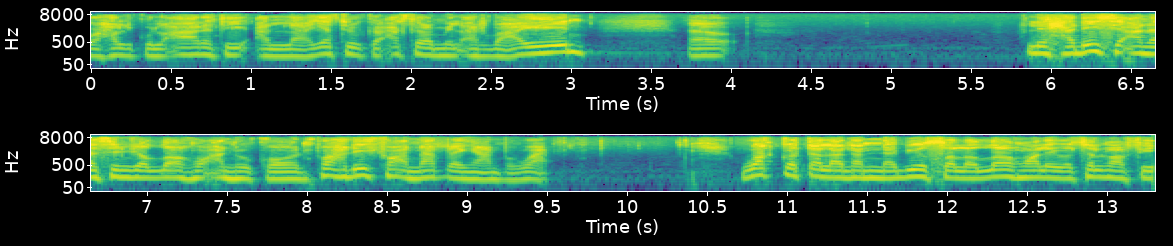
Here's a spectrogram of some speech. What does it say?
วะฮัลกุลอานะติอัลลายะทรุกอักตรมิลอัรบาอิลอานัสินยันฮุกอนเพราะฮะดีษของอานัสรายงานบอกว่าวักกตลานันนบีสัลลัลลอฮุอะลัยวะสัลลัมฟี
